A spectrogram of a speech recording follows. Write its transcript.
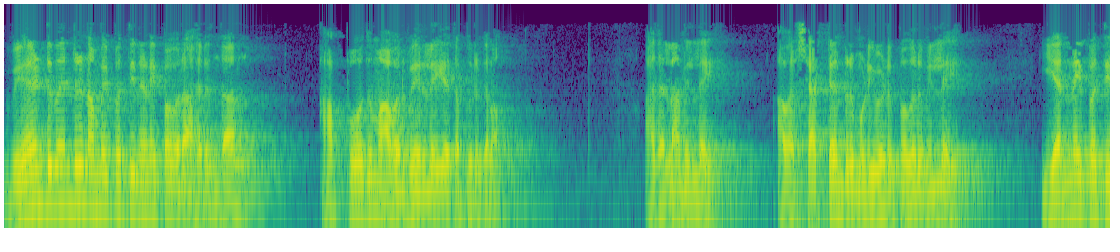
வேண்டுமென்று நம்மை பற்றி நினைப்பவராக இருந்தால் அப்போதும் அவர் பேரிலேயே தப்பு இருக்கலாம் அதெல்லாம் இல்லை. அவர் சட்டென்று முடிவெடுப்பவரும் இல்லை. என்னை பற்றி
